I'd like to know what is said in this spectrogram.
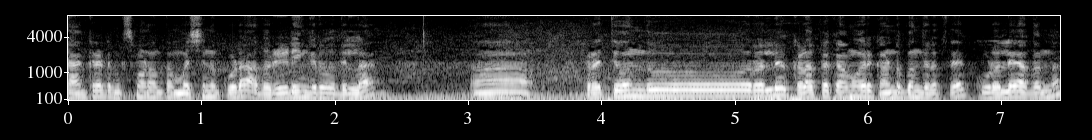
ಕಾಂಕ್ರೀಟ್ ಮಿಕ್ಸ್ ಮಾಡುವಂಥ ಮಷೀನು ಕೂಡ ಅದು ರೀಡಿಂಗ್ ಇರುವುದಿಲ್ಲ. ಪ್ರತಿಯೊಂದರಲ್ಲೂ ಕಳಪೆ ಕಾಮಗಾರಿ ಕಂಡು ಬಂದಿರುತ್ತೆ. ಕೂಡಲೇ ಅದನ್ನು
